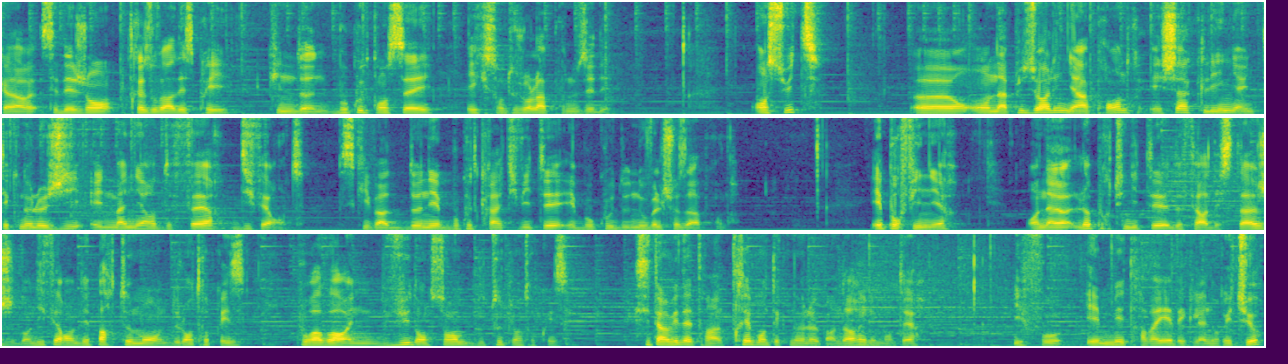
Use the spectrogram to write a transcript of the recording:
Car c'est des gens très ouverts d'esprit, qui nous donnent beaucoup de conseils et qui sont toujours là pour nous aider. Ensuite, euh, on a plusieurs lignes à apprendre et chaque ligne a une technologie et une manière de faire différente, ce qui va donner beaucoup de créativité et beaucoup de nouvelles choses à apprendre. Et pour finir, on a l'opportunité de faire des stages dans différents départements de l'entreprise pour avoir une vue d'ensemble de toute l'entreprise. Si tu as envie d'être un très bon technologue en denrées alimentaires, il faut aimer travailler avec la nourriture,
